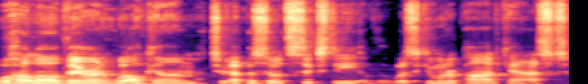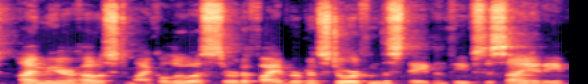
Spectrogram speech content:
Well, hello there, and welcome to episode 60 of the Whiskey Winter Podcast. I'm your host, Michael Lewis, certified bourbon steward from the Stave and Thief Society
